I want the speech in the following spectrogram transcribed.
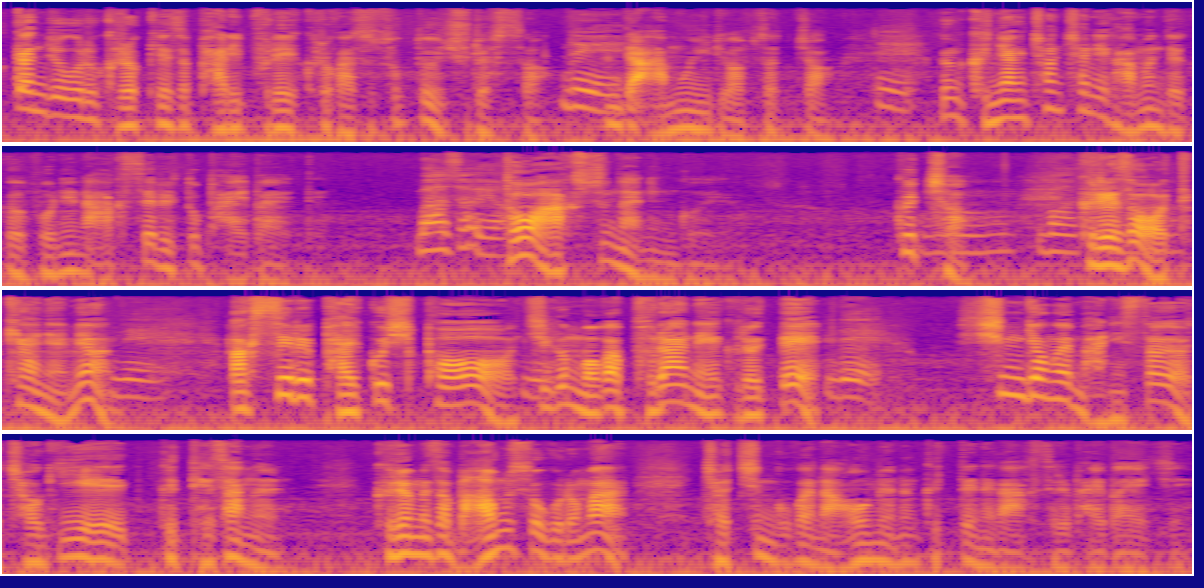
습관적으로 그렇게 해서 발이 브레이크로 가서 속도를 줄였어. 네. 근데 아무 일이 없었죠. 네. 그럼 그냥 천천히 가면 돼. 그 본인은 악셀을 또 밟아야 돼. 맞아요. 더 악순환인 거예요. 그쵸? 어, 맞아요. 그래서 어떻게 하냐면 네. 악셀을 밟고 싶어. 네. 지금 뭐가 불안해. 그럴 때 네. 신경을 많이 써요. 저기의 그 대상을. 그러면서 마음속으로만 저 친구가 나오면은 그때 내가 악셀을 밟아야지.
